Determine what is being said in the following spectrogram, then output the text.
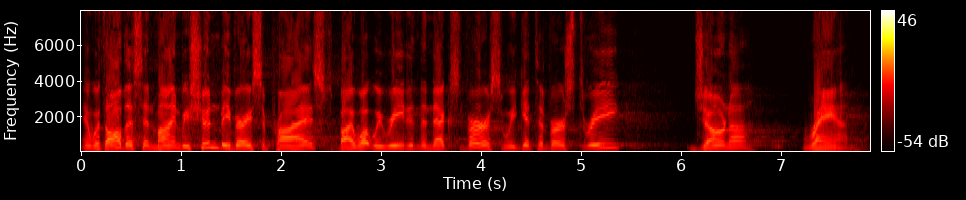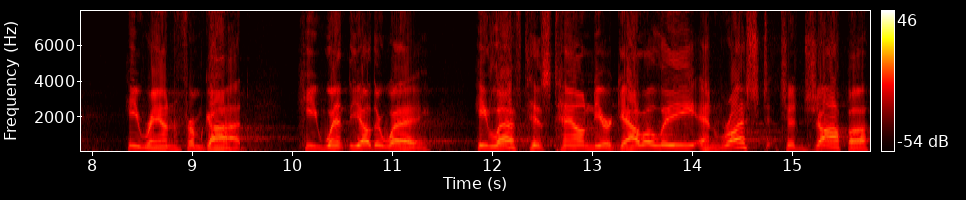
And with all this in mind, we shouldn't be very surprised by what we read in the next verse. We get to verse 3 Jonah ran. He ran from God. he went the other way. He left his town near Galilee and rushed to Joppa,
